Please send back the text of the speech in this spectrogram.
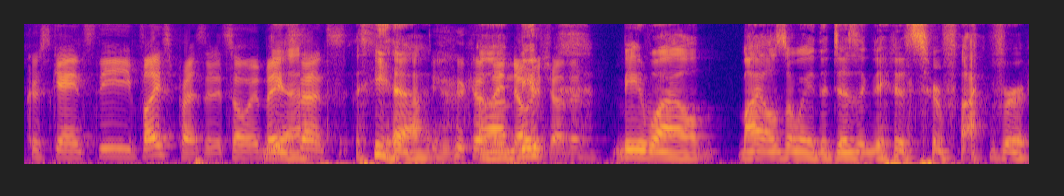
Chris Gaines, the vice president. So it makes yeah. sense yeah. because they Uh, know me- each other. Meanwhile, miles away, the designated survivor,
